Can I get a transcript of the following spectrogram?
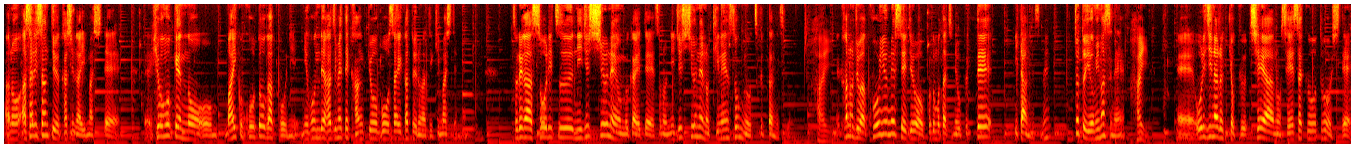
あの浅利さんという歌手がいまして兵庫県の舞子高等学校に日本で初めて環境防災科というのができましてねそれが創立20周年を迎えてその20周年の記念ソングを作ったんですよ。はい、彼女はこういうメッセージを子どもたちに送っていたんですね。ちょっと読みますね。はい、えー、オリジナル曲「シェア」の制作を通して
